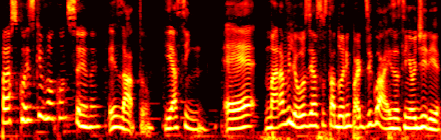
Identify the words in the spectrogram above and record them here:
para as coisas que vão acontecer, né? Exato. E assim. É maravilhoso e assustador em partes iguais, assim, eu diria.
